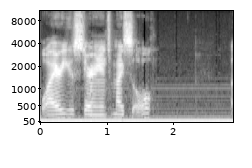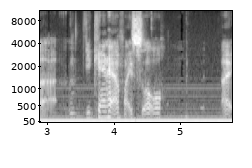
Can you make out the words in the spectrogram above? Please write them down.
Why are you staring into my soul? Uh, you can't have my soul. I...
